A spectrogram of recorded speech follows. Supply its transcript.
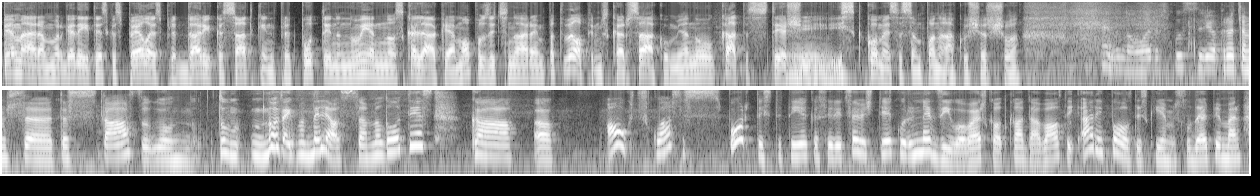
piemēram, var gadīties, ka spēlēs pret Dariju Kasatkinu, pret Putinu, nu, vienu no skaļākajiem opozicionāriem pat vēl pirms kara sākuma. Ja? Nu, kā tas tieši mm. izskatās, ko mēs esam panākuši ar šo? Nu, no otras puses, ir jau, protams, tas stāsts, un tu noteikti man neļaus sameloties, ka uh, augstas klases sportisti, tie, kas ir sevišķi tie, kuri nedzīvo vairs kaut kādā valstī, arī politiski iemeslu dēļ, piemēram,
